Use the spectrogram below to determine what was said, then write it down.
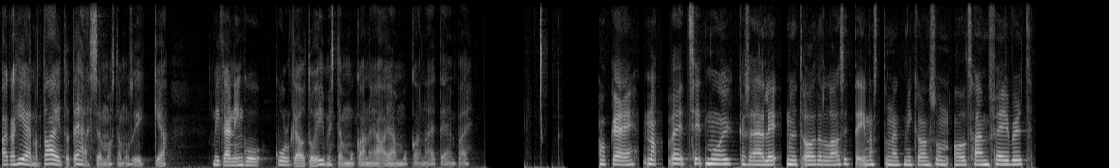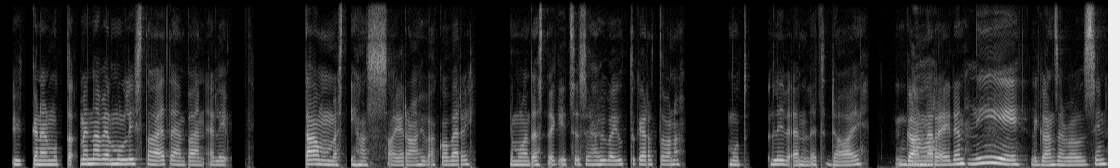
aika hieno taito tehdä semmoista musiikkia, mikä niin kuin kulkeutuu ihmisten mukana ja ajan mukana eteenpäin. Okei, no veit siitä muu ykkösen, eli nyt odotellaan sitten innostuneet, mikä on sun all time favorite ykkönen, mutta mennään vielä mun listaa eteenpäin, eli tää on mun mielestä ihan sairaan hyvä coveri, ja mulla on tästäkin itse asiassa ihan hyvä juttu kerrottavana, mutta Live and Let Die, Gunnareiden, Niin, eli Guns N' Rosesin.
